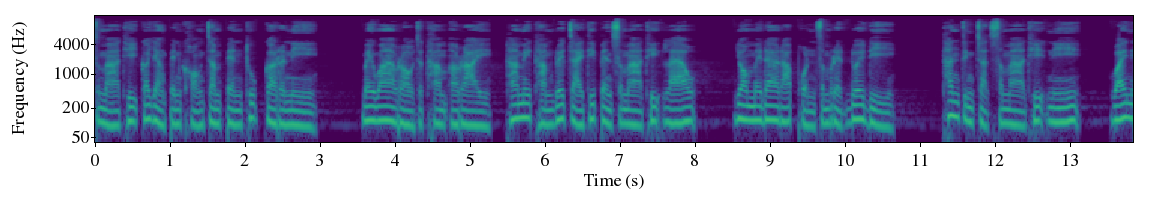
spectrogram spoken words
สมาธิก็ยังเป็นของจำเป็นทุกกรณี ไม่ว่าเราจะทำอะไร ถ้าไม่ทำด้วยใจที่เป็นสมาธิแล้ว ย่อมไม่ได้รับผลสำเร็จด้วยดี ท่านจึงจัดสมาธินี้ ไว้ใน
